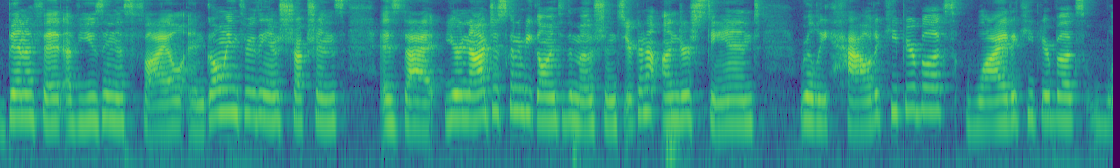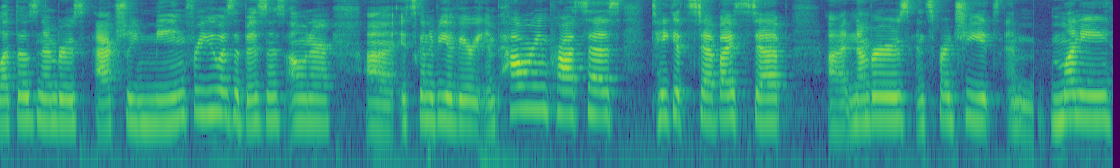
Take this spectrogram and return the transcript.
benefit of using this file and going through the instructions is that you're not just going to be going through the motions, you're going to understand really how to keep your books, why to keep your books, what those numbers actually mean for you as a business owner. Uh, it's going to be a very empowering process. Take it step by step. Uh, numbers and spreadsheets and money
